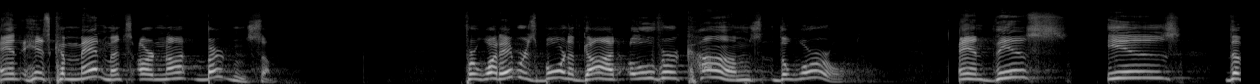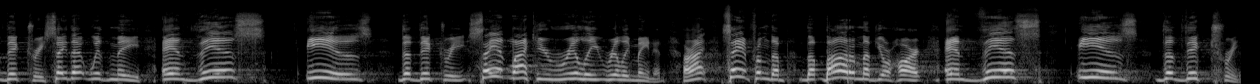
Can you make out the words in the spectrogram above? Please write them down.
and his commandments are not burdensome. For whatever is born of God overcomes the world. And this is the victory. Say that with me. And this is the victory. Say it like you really, really mean it. All right? Say it from the, the bottom of your heart. And this is the victory.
